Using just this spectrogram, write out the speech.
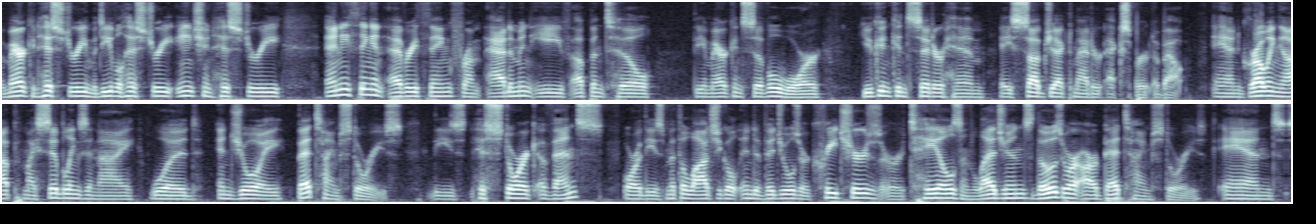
American history, medieval history, ancient history, anything and everything from Adam and Eve up until the American Civil War, you can consider him a subject matter expert about. And growing up, my siblings and I would enjoy bedtime stories, these historic events or these mythological individuals or creatures or tales and legends. Those were our bedtime stories. And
